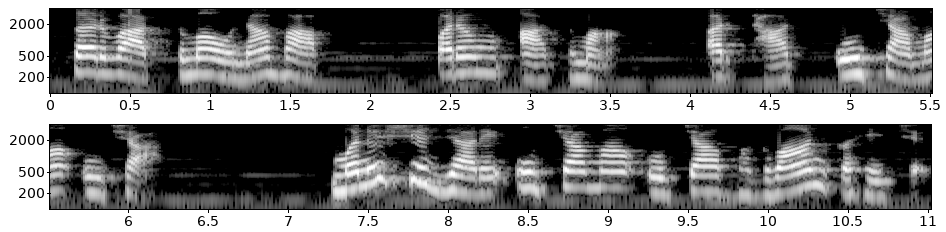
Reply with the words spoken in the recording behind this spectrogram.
સર્વાત્માઓના બાપ, પરમ આત્મા, અર્થાત ઊંચામાં ઊંચા. મનુષ્ય જ્યારે ઊંચામાં ઊંચા ભગવાન કહે છે,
